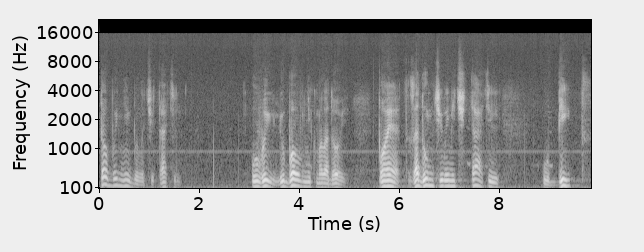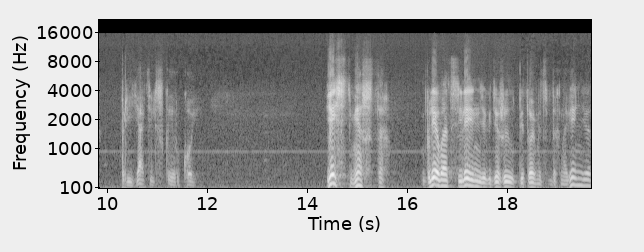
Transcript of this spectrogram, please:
Что бы ни было, читатель, увы, любовник молодой, поэт, задумчивый мечтатель, убит приятельской рукой. Есть место влево от селенья, где жил питомец вдохновенья,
